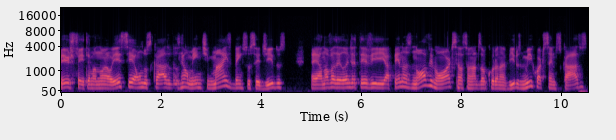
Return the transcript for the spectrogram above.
Perfeito, Emanuel. Esse é um dos casos realmente mais bem-sucedidos. É, a Nova Zelândia teve apenas nove mortes relacionadas ao coronavírus, 1.400 casos,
